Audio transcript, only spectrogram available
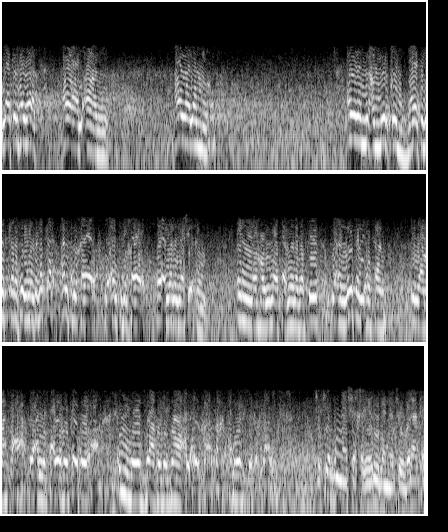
لكن هيهات آه الآن اولم أولم يعمركم ما يتذكر فيه من تذكر أنت بالخيار وأنت بالخيار. واعملوا ما شئتم. إنه بما تعملون بصير وأن ليس للإنسان إلا ما سعى وأن سعيه سوف يرى ثم يجزاه جزاء الأوفى فاختر نفسك. كثير منا يا شيخ يريد ان يتوب ولكن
